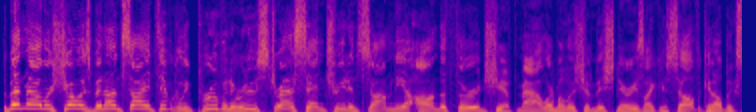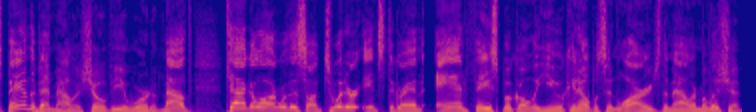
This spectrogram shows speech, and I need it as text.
The Ben Maller Show has been unscientifically proven to reduce stress and treat insomnia on the third shift. Maller Militia missionaries like yourself can help expand the Ben Maller Show via word of mouth. Tag along with us on Twitter, Instagram, and Facebook. Only you can help us enlarge the Maller Militia.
